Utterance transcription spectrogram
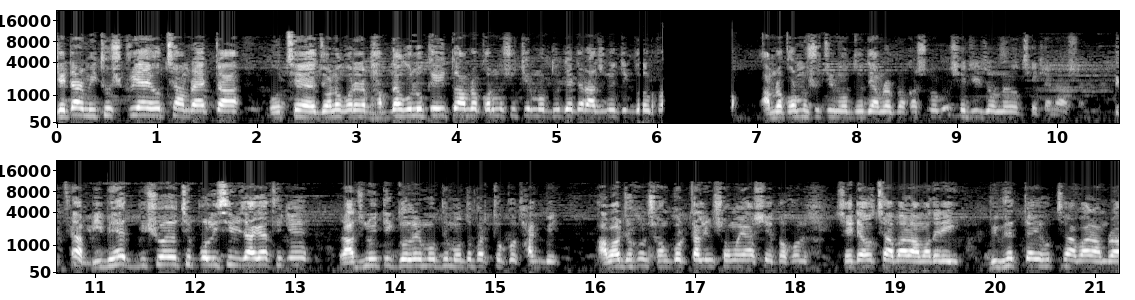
যেটার মিথস্ক্রিয়ায় হচ্ছে আমরা একটা হচ্ছে জনগণের ভাবনাগুলোকেই তো আমরা কর্মসূচির মধ্য দিয়ে একটা রাজনৈতিক দল আমরা কর্মসূচির মধ্য দিয়ে আমরা প্রকাশ করব, সেটির জন্য হচ্ছে এখানে আসা। হ্যাঁ বিভেদ বিষয় হচ্ছে পলিসির জায়গা থেকে রাজনৈতিক দলের মধ্যে মত পার্থক্য থাকবে। আবার যখন সংকটকালীন সময় আসে, তখন সেটা হচ্ছে আবার আমাদের এই বিভেদটাই হচ্ছে আবার আমরা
